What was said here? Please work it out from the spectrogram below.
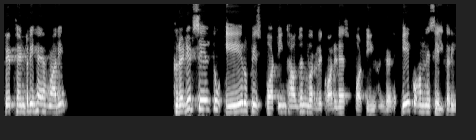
फिफ्थ एंट्री है हमारी। Credit sale to A rupees fourteen thousand were recorded as fourteen hundred A को हमने सेल करी।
